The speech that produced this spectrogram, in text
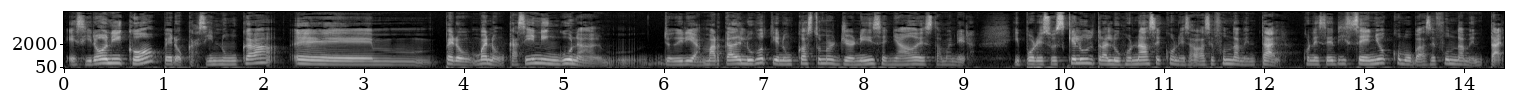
Es irónico, pero casi nunca, em, pero bueno, casi ninguna, yo diría, marca de lujo tiene un Customer Journey diseñado de esta manera. Y por eso es que el ultralujo nace con esa base fundamental, con ese diseño como base fundamental.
